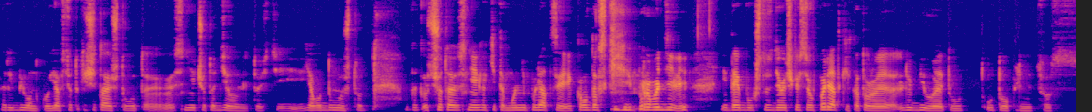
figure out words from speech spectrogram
ребенку. Я все-таки считаю, что вот э, с ней что-то делали. То есть я вот думаю, что что-то с ней какие-то манипуляции колдовские проводили. И дай бог, что с девочкой все в порядке, которая любила эту ут- утопленницу с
